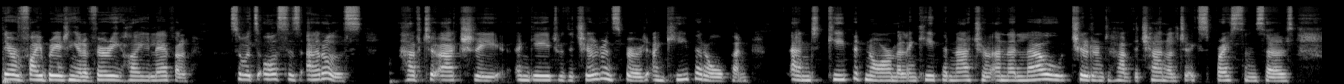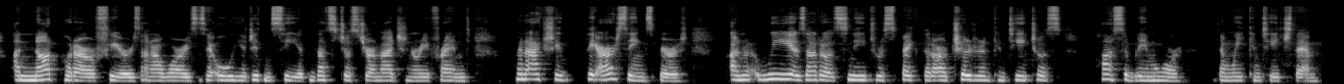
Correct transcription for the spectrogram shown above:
they're vibrating at a very high level so it's us as adults have to actually engage with the children's spirit and keep it open and keep it normal and keep it natural and allow children to have the channel to express themselves and not put our fears and our worries and say, oh, you didn't see it. And that's just your imaginary friend. When actually they are seeing spirit. And we as adults need to respect that our children can teach us possibly more than we can teach them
